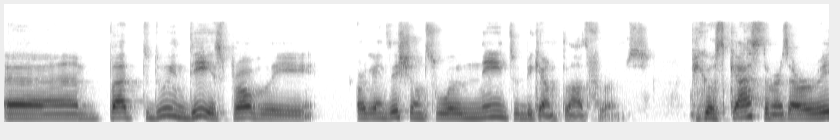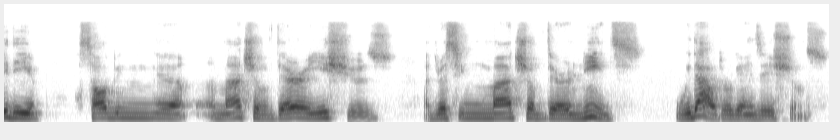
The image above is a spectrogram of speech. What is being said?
Um, but to doing this, probably organizations will need to become platforms because customers are already solving uh, much of their issues addressing much of their needs without organizations.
